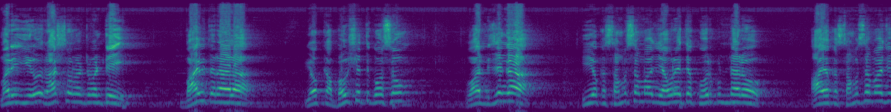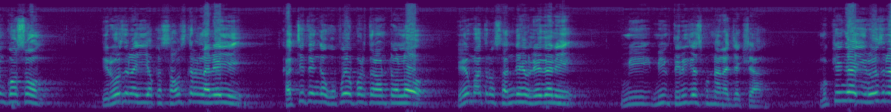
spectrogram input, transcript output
మరి ఈరోజు రాష్ట్రంలో ఉన్నటువంటి భావితరాల యొక్క భవిష్యత్తు కోసం వారు నిజంగా ఈ యొక్క సమ సమాజం ఎవరైతే కోరుకుంటున్నారో ఆ యొక్క సమ సమాజం కోసం ఈ రోజున ఈ యొక్క సంస్కరణలు అనేవి ఖచ్చితంగా ఉపయోగపడుతుండటంలో ఏమాత్రం సందేహం లేదని మీ మీకు తెలియజేసుకుంటున్నాను అధ్యక్ష. ముఖ్యంగా ఈ రోజున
